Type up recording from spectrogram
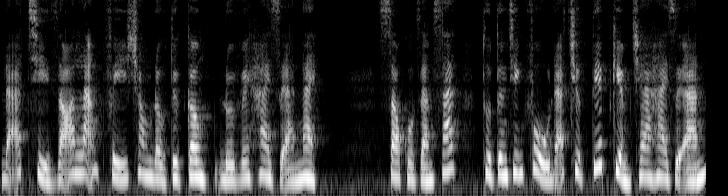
đã chỉ rõ lãng phí trong đầu tư công đối với hai dự án này. Sau cuộc giám sát, Thủ tướng Chính phủ đã trực tiếp kiểm tra hai dự án,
